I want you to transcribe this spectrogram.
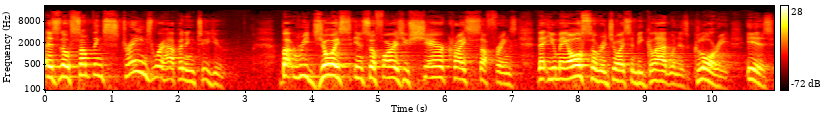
as though something strange were happening to you." But rejoice insofar as you share Christ's sufferings, that you may also rejoice and be glad when his glory is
